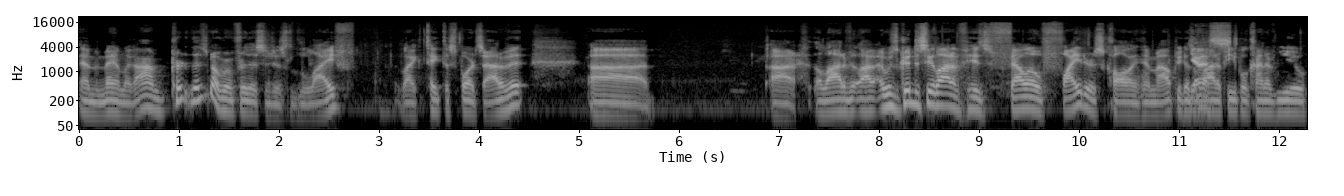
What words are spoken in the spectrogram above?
MMA." I'm like, I'm pretty, there's no room for this in just life. Like, take the sports out of it. Uh, uh, a lot of it. It was good to see a lot of his fellow fighters calling him out because a lot of people kind of view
